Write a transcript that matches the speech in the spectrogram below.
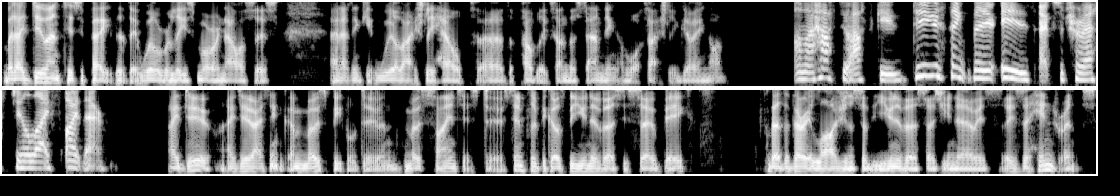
But I do anticipate that they will release more analysis, and I think it will actually help uh, the public's understanding of what's actually going on. And I have to ask you do you think there is extraterrestrial life out there? I do. I do. I think most people do, and most scientists do, simply because the universe is so big. But the very largeness of the universe, as you know, is, is a hindrance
